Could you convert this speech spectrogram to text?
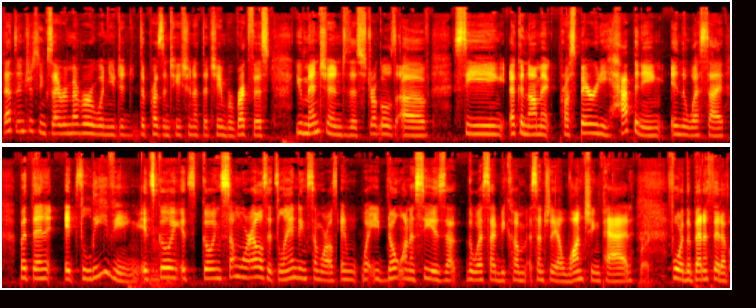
That's interesting because I remember when you did the presentation at the Chamber Breakfast, you mentioned the struggles of seeing economic prosperity happening in the West Side, but then it's leaving. It's mm going. It's going somewhere else. It's landing somewhere else. And what you don't want to see is that the West Side become essentially a launching pad right. for the benefit of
